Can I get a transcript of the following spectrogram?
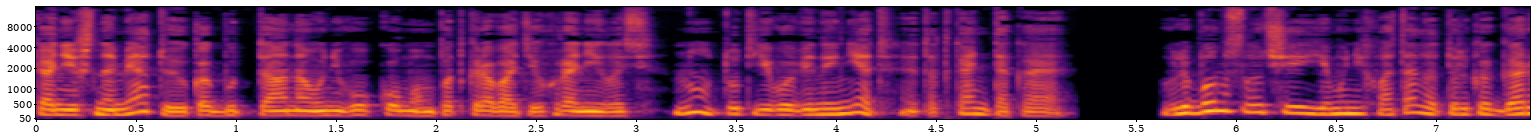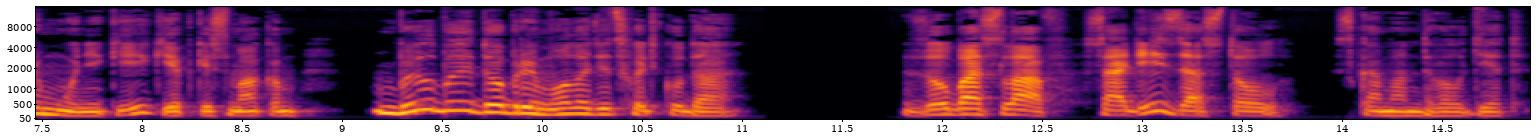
Конечно, мятую, как будто она у него комом под кроватью хранилась. Ну, тут его вины нет, эта ткань такая. В любом случае, ему не хватало только гармоники и кепки с маком. Был бы добрый молодец хоть куда, «Зубослав, садись за стол», — скомандовал дед.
